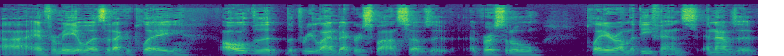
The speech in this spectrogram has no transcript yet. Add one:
Uh, and for me, it was that I could play all the the three linebacker spots. So I was a, a versatile player on the defense, and I was a,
